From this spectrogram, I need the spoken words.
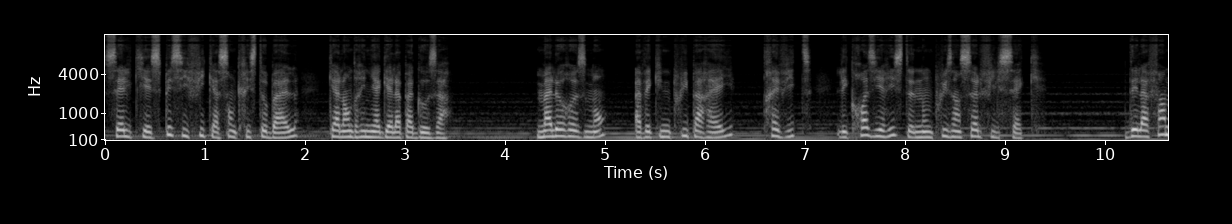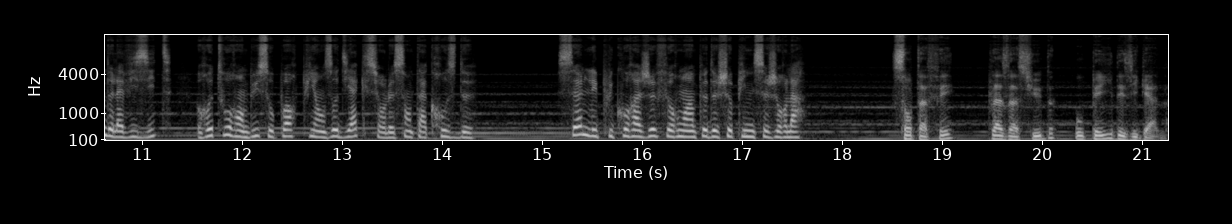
celle qui est spécifique à San Cristobal, Calandrinia galapagosa. Malheureusement, avec une pluie pareille, très vite, les croisiéristes n'ont plus un seul fil sec. Dès la fin de la visite, retour en bus au port puis en Zodiac sur le Santa Cruz 2. Seuls les plus courageux feront un peu de shopping ce jour-là. Santa Fe, Plaza Sud, au pays des iguanes.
